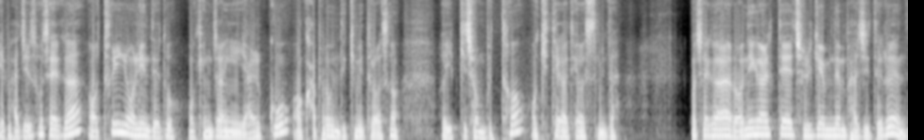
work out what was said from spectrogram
이 바지 소재가 어, 투인 원인데도 어, 굉장히 얇고 어, 가벼운 느낌이 들어서 어, 입기 전부터 어, 기대가 되었습니다. 어, 제가 러닝할 때 즐겨 입는 바지들은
